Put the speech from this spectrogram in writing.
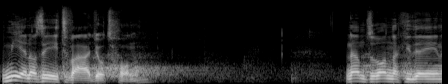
milyen az étvágy otthon. Nem tudom, annak idején,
